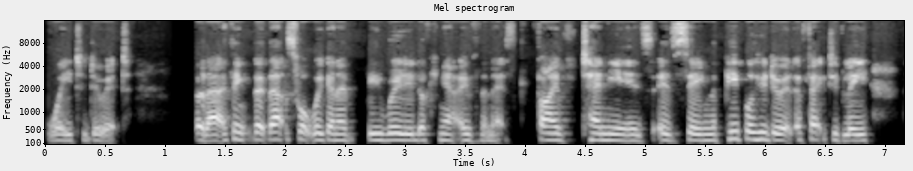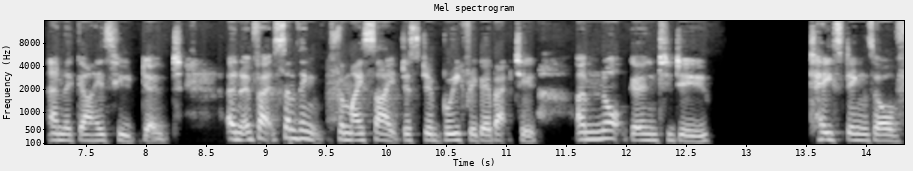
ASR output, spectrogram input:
way to do it. But I think that that's what we're going to be really looking at over the next five, ten years is seeing the people who do it effectively and the guys who don't. And in fact, something for my site, just to briefly go back to, I'm not going to do tastings of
